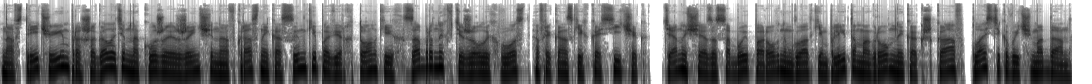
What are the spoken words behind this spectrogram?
Навстречу им прошагала темнокожая женщина в красной косынке поверх тонких, забранных в тяжелый хвост африканских косичек, тянущая за собой по ровным гладким плитам огромный, как шкаф, пластиковый чемодан.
